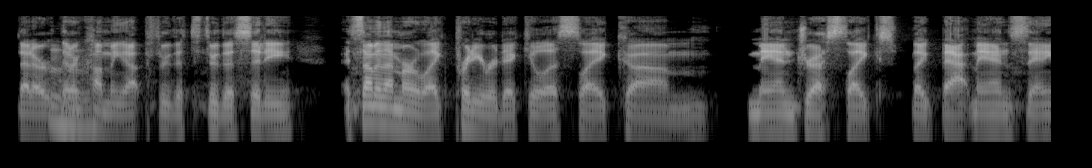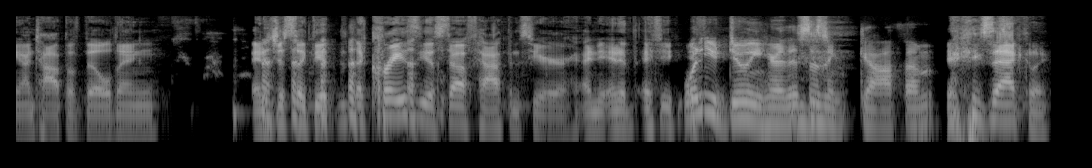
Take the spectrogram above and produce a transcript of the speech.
that are mm-hmm. that are mm-hmm. coming up through the through the city, and some of them are like pretty ridiculous, like um, man dressed like like Batman standing on top of building. And it's just like the, the craziest stuff happens here. And, and if, if you, what are you doing here? This isn't Gotham. exactly.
